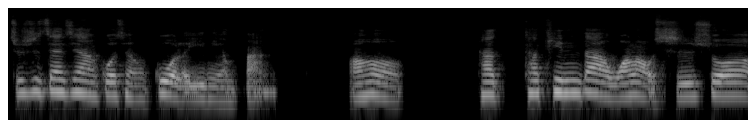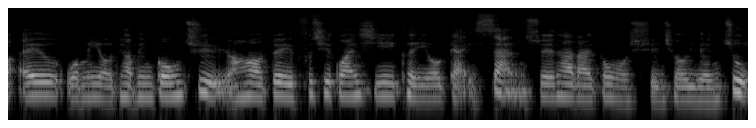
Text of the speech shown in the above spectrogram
就是在这样过程过了一年半，然后他他听到王老师说，哎，我们有调频工具，然后对夫妻关系可以有改善，所以他来跟我寻求援助。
